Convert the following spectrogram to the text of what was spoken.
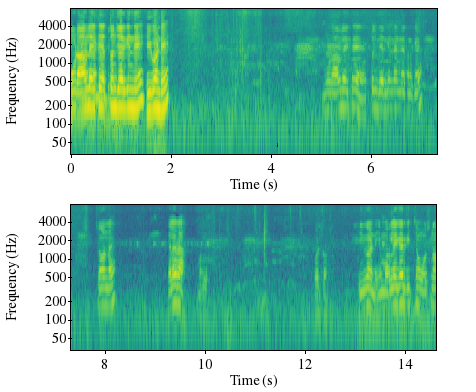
మూడు ఆవులు అయితే ఎత్తం జరిగింది. ఇగోండి మూడు ఆవులు అయితే ఎత్తం జరిగిందండి అతనికి. చూడండి. ఎలా రా? మురళి. పట్టుకో. ఇదిగోండి ఈ మురళి గారికి ఇచ్చాం ఉష్ణా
